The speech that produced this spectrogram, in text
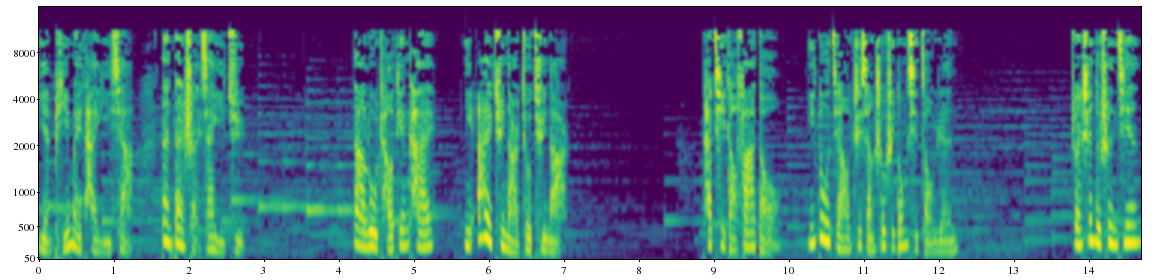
眼皮没抬一下，淡淡甩下一句：“大路朝天开，你爱去哪儿就去哪儿。”他气到发抖，一跺脚，只想收拾东西走人。转身的瞬间，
